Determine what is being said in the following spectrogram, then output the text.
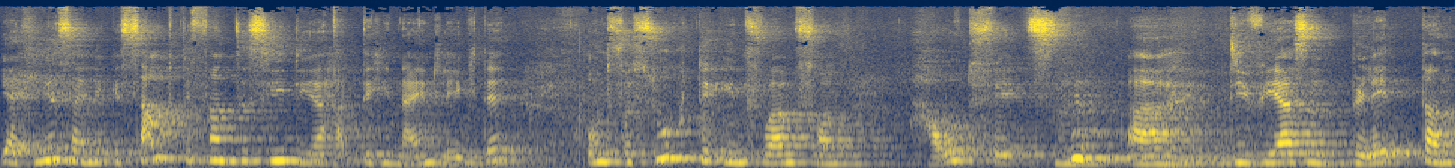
er hier seine gesamte Fantasie, die er hatte, hineinlegte und versuchte in Form von Hautfetzen, äh, diversen Blättern,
